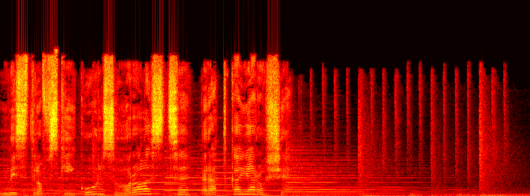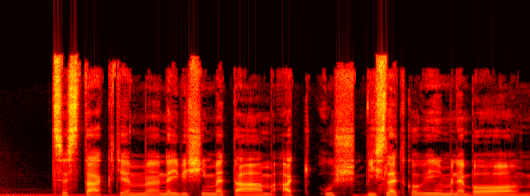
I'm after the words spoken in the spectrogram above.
Mistrovský kurz horolezce Radka Jaroše. Cesta k těm nejvyšším metám, ať už výsledkovým nebo uh,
